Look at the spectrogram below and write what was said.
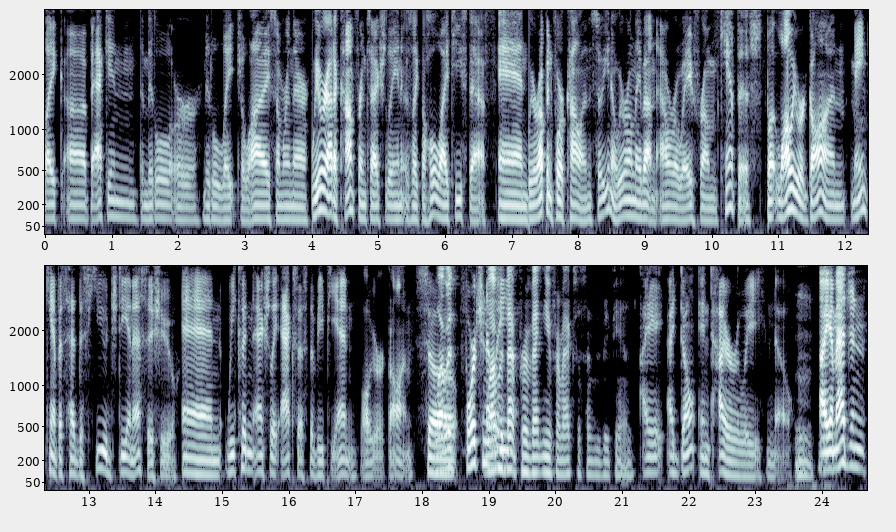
Like uh, back in the middle or middle late July, somewhere in there, we were at a conference actually, and it was like the whole IT staff, and we were up in Fort Collins. So you know, we were only about an hour away from campus. But while we were gone, main campus had this huge DNS issue, and we couldn't actually access the VPN while we were gone. So Why would- fortunately, Why would that prevent you from accessing the VPN? I, I don't entirely know. Mm. I imagine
